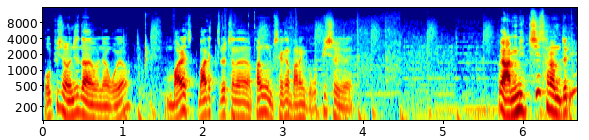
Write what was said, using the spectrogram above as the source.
오피셜 언제 나오냐고요? 말해 말해 드렸잖아요. 방금 제가 말한 게 오피셜이래. 왜 안 믿지 사람들이?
